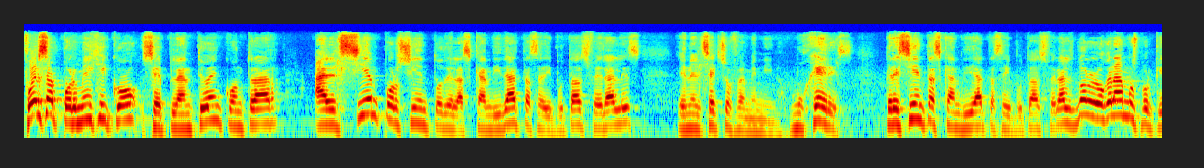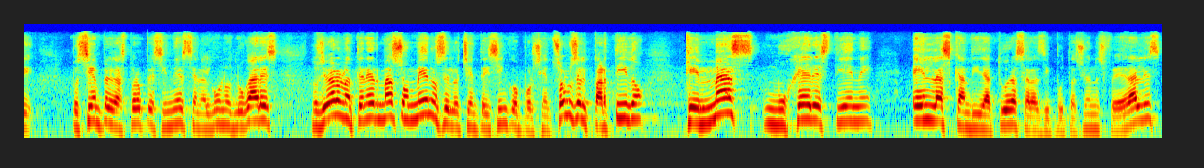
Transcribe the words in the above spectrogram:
Fuerza por México se planteó encontrar al 100% de las candidatas a diputados federales en el sexo femenino. Mujeres, 300 candidatas a diputados federales. No lo logramos porque pues siempre las propias inercias en algunos lugares nos llevaron a tener más o menos el 85%. Somos el partido que más mujeres tiene en las candidaturas a las diputaciones federales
